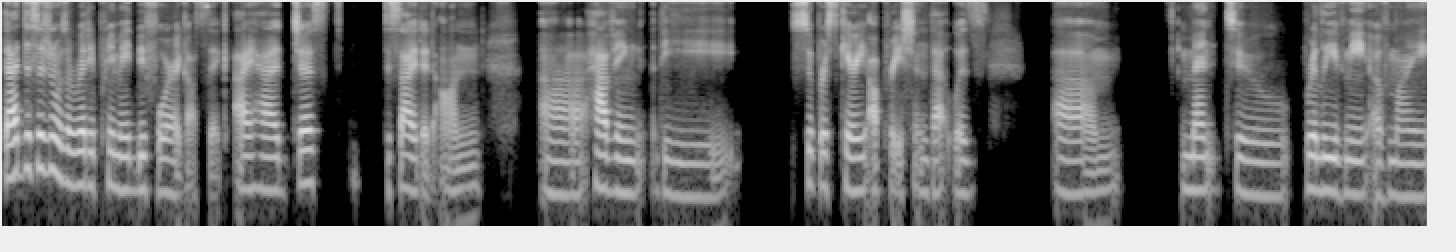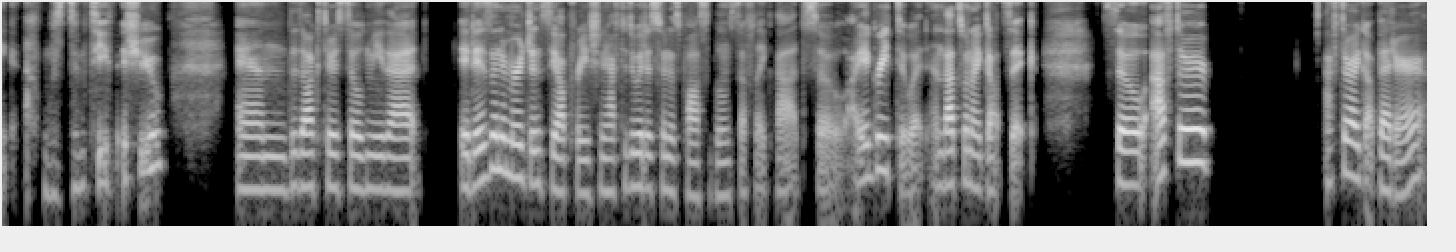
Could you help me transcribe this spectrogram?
that decision was already pre-made before I got sick. I had just decided on uh, having the super scary operation that was um, meant to relieve me of my wisdom teeth issue. And the doctors told me that it is an emergency operation. You have to do it as soon as possible and stuff like that. So I agreed to it, and that's when I got sick. So after after I got better,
